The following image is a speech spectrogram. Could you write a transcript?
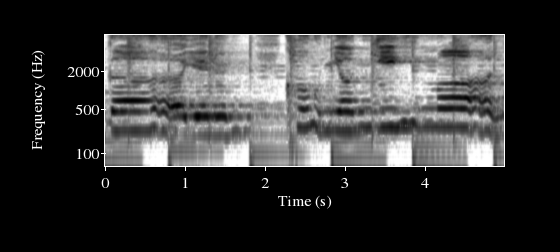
푸둣가에는 검은 연기만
